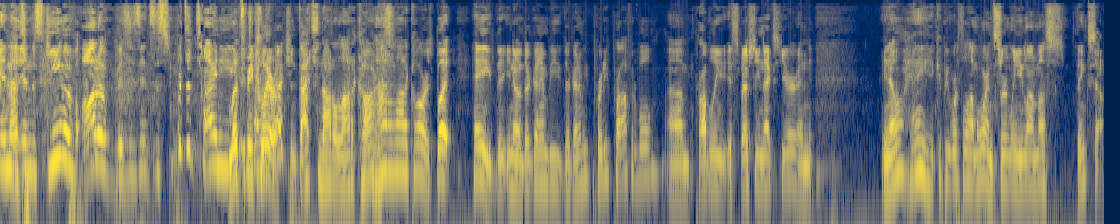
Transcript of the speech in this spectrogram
in, the, in the scheme of auto business, it's a, it's a tiny. Let's a be tiny clear. Fraction. That's not a lot of cars. Not a lot of cars, but hey, the, you know, they're going to be they're going to be pretty profitable, um, probably especially next year, and you know, hey, it could be worth a lot more, and certainly Elon Musk thinks so.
